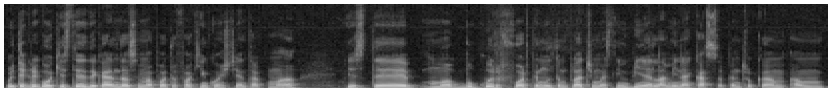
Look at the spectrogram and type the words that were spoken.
Uite, cred că o chestie de care îmi dau seama, poate o fac inconștient acum, este mă bucur foarte mult, îmi place, mă simt bine la mine acasă, pentru că am, am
